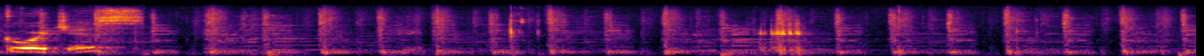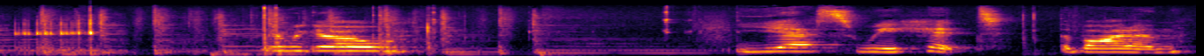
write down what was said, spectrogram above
gorgeous. There we go. Yes, we hit the bottom.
